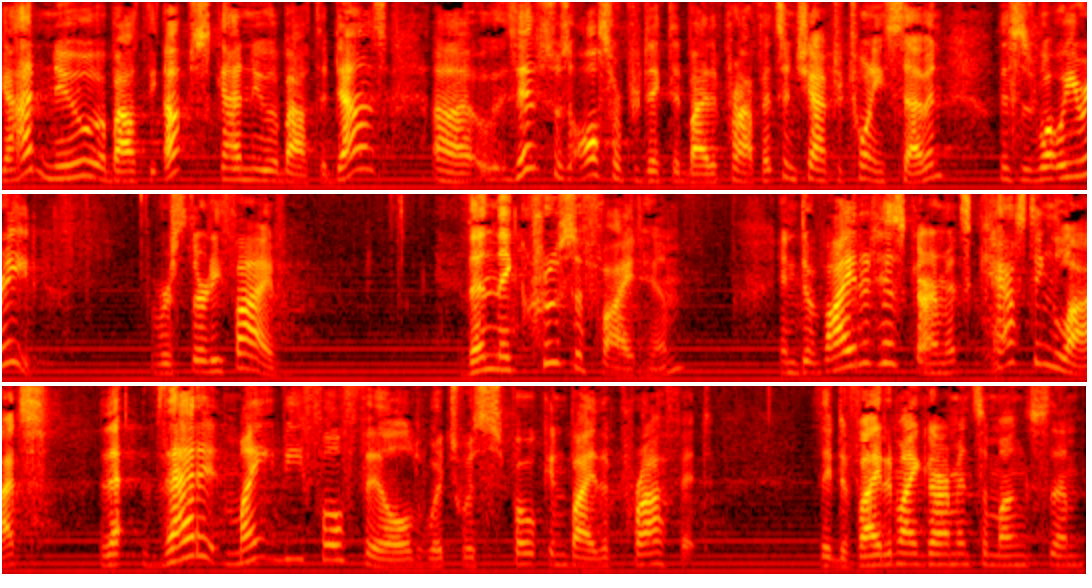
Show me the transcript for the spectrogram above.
God knew about the ups, God knew about the downs. Uh, this was also predicted by the prophets in chapter 27. This is what we read. Verse 35. Then they crucified him and divided his garments, casting lots, that, that it might be fulfilled which was spoken by the prophet. They divided my garments amongst them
